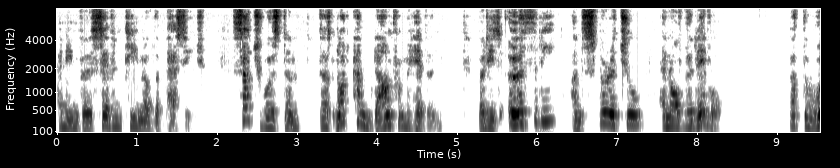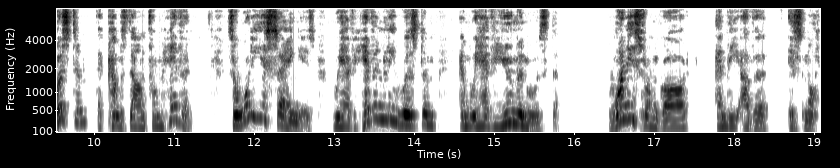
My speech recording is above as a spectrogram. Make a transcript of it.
and in verse 17 of the passage. Such wisdom does not come down from heaven, but is earthly, unspiritual, and of the devil. But the wisdom that comes down from heaven. So what he is saying is we have heavenly wisdom and we have human wisdom. One is from God and the other is not.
